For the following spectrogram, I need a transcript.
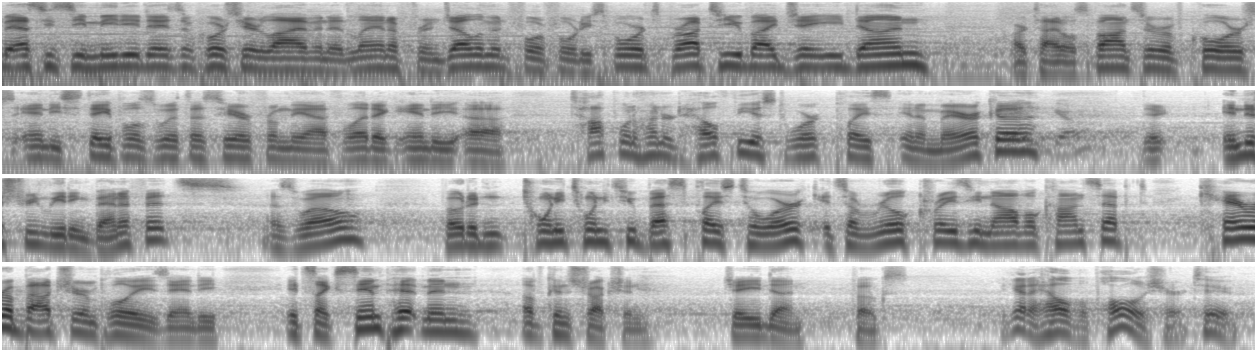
to SEC Media Days, of course, here live in Atlanta, Fringe Element 440 Sports, brought to you by J.E. Dunn, our title sponsor, of course. Andy Staples with us here from The Athletic. Andy, uh, top 100 healthiest workplace in America, industry leading benefits as well. Voted 2022 best place to work. It's a real crazy novel concept. Care about your employees, Andy. It's like Sam Pittman of construction. J.E. Dunn, folks. You got a hell of a polo shirt too.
